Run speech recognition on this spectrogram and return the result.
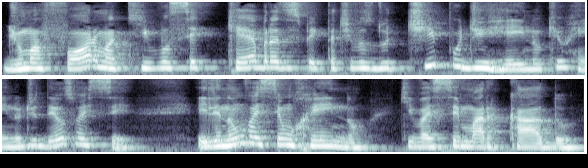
de uma forma que você quebra as expectativas do tipo de reino que o reino de Deus vai ser. Ele não vai ser um reino que vai ser marcado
